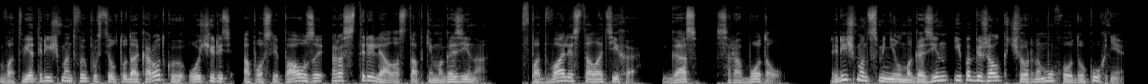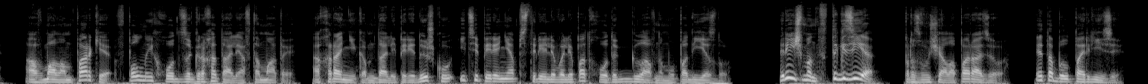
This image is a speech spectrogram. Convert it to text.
В ответ Ричмонд выпустил туда короткую очередь, а после паузы расстрелял остатки магазина. В подвале стало тихо. Газ сработал. Ричмонд сменил магазин и побежал к черному ходу кухни. А в малом парке в полный ход загрохотали автоматы. Охранникам дали передышку, и теперь они обстреливали подходы к главному подъезду. «Ричмонд, ты где?» – прозвучало по радио. Это был Паризи.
